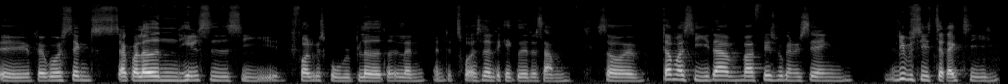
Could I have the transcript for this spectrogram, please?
Øh, for jeg kunne have tænkt, jeg kunne have lavet en helsides i folkeskolebladet eller, eller andet, men det tror jeg slet ikke har givet det samme. Så øh, der må jeg sige, der var Facebook-organiseringen lige præcis det rigtige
